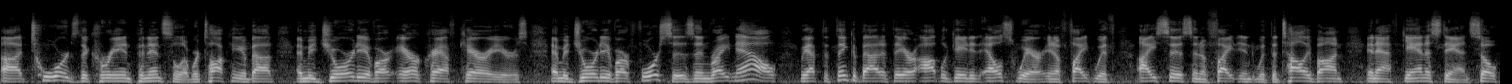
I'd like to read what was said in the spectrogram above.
uh, Uh, towards the Korean Peninsula. We're talking about a majority of our aircraft carriers, a majority of our forces, and right now we have to think about it. They are obligated elsewhere in a fight with ISIS and a fight in, with the Taliban in Afghanistan. So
